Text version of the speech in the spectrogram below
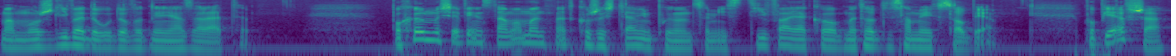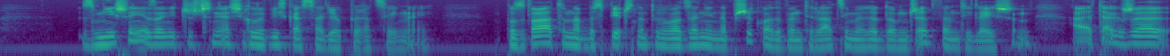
ma możliwe do udowodnienia zalety. Pochylmy się więc na moment nad korzyściami płynącymi z TIVA jako metody samej w sobie. Po pierwsze, zmniejszenie zanieczyszczenia środowiska sali operacyjnej. Pozwala to na bezpieczne prowadzenie np. wentylacji metodą jet ventilation, ale także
